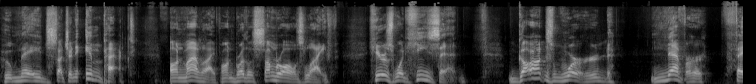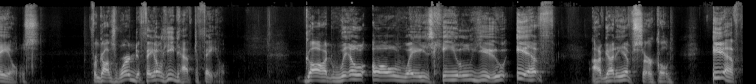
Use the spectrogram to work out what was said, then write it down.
who made such an impact on my life, on Brother Sumrall's life. Here's what he said God's word never fails. For God's word to fail, he'd have to fail. God will always heal you if, I've got if circled, if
